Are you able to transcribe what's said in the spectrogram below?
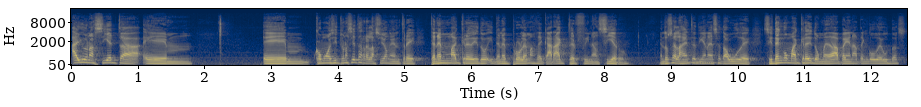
hay una cierta, eh, eh, ¿cómo decirte? Una cierta relación entre tener mal crédito y tener problemas de carácter financiero. Entonces la gente tiene ese tabú de, si tengo mal crédito me da pena, tengo deudas,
